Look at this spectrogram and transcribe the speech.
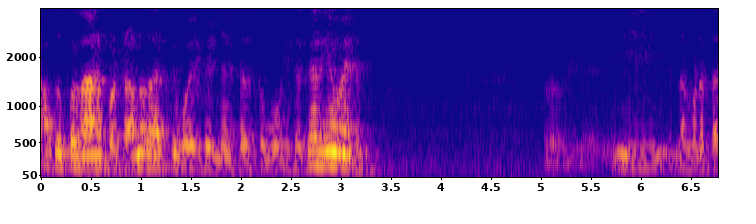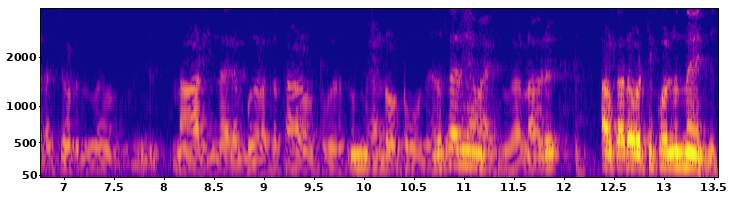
അത് പ്രധാനപ്പെട്ടാണ്. അത് അറ്റുപോയി കഴിഞ്ഞാൽ ചത്തുപോയി ഇതൊക്കെ അറിയാമായിരുന്നു. ഈ നമ്മുടെ തലച്ചോറിൽ നിന്ന് നാടി നരമ്പുകളൊക്കെ താഴോട്ട് വരുന്നു മേലോട്ട് പോകുന്നു. ഇതൊക്കെ അറിയാമായിരുന്നു. കാരണം അവർ ആൾക്കാരെ വെട്ടിക്കൊല്ലുന്നതല്ലേ?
